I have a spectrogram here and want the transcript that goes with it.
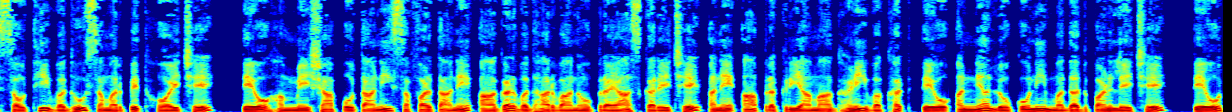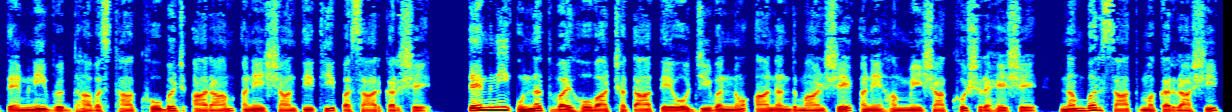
સૌથી વધુ સમર્પિત હોય છે, તેઓ હંમેશા પોતાની સફળતાને આગળ વધારવાનો પ્રયાસ કરે છે અને આ પ્રક્રિયામાં ઘણી વખત તેઓ અન્ય લોકોની મદદ પણ લે છે, તેઓ તેમની વૃદ્ધાવસ્થા ખૂબ જ આરામ અને શાંતિથી પસાર કરશે. તેમની ઉન્નત વય હોવા છતાં તેઓ જીવનનો આનંદ માણશે અને હંમેશા ખુશ રહેશે. નંબર સાત, મકર રાશિ.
